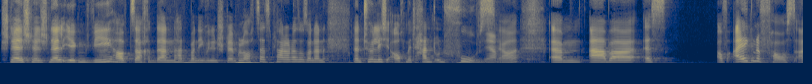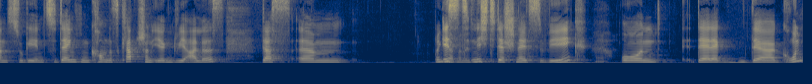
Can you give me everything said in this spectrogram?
schnell, schnell, schnell irgendwie. Hauptsache, dann hat man irgendwie den Stempel Hochzeitsplan oder so, sondern natürlich auch mit Hand und Fuß. Ja. Ja. Ähm, aber es auf eigene Faust anzugehen, zu denken, komm, das klappt schon irgendwie alles, das ähm, ist nicht der schnellste Weg. Und der, der, der Grund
